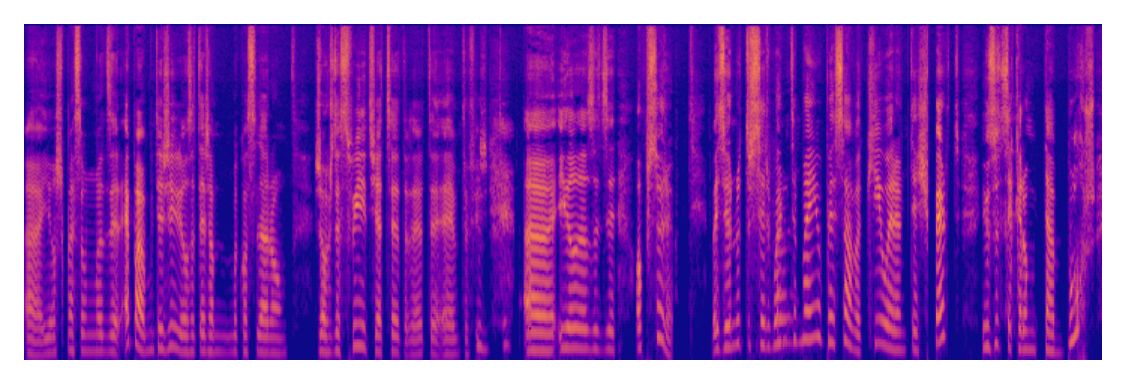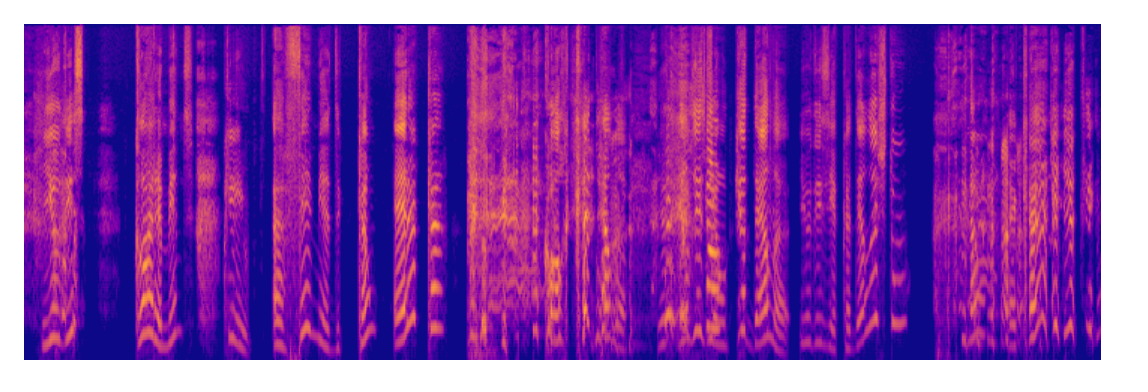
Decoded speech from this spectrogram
Ah, e eles começam-me a dizer: é pá, muito giro. Eles até já me aconselharam jogos da Switch, etc. É, é muito fixe. Ah, e eles a dizer: ó professora, mas eu no terceiro ano também eu pensava que eu era muito esperto e os outros é que eram muito burros. E eu disse claramente que a fêmea de cão era cã. Qual cadela? Eles diziam cadela. E eu dizia cadela és tu. Não, é cã. E eu tipo,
